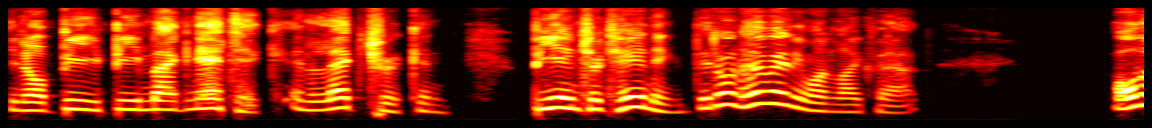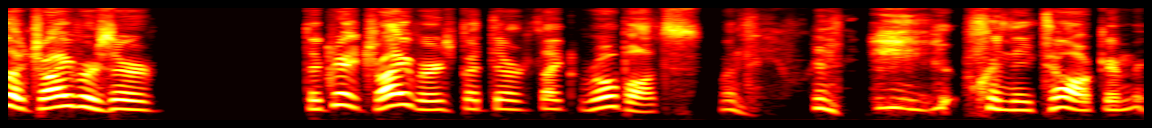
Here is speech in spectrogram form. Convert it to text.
you know be be magnetic and electric and be entertaining. They don't have anyone like that. All their drivers are they're great drivers, but they're like robots when they when when they talk, and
